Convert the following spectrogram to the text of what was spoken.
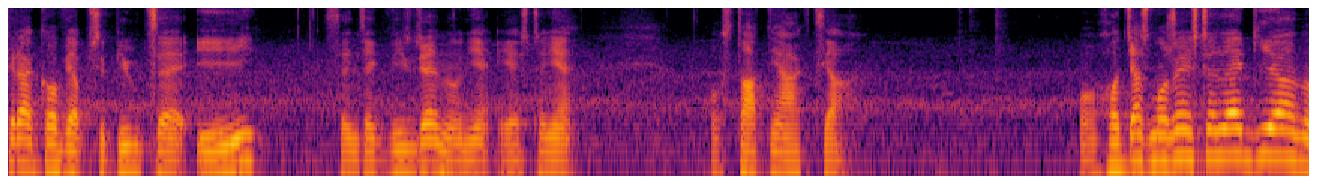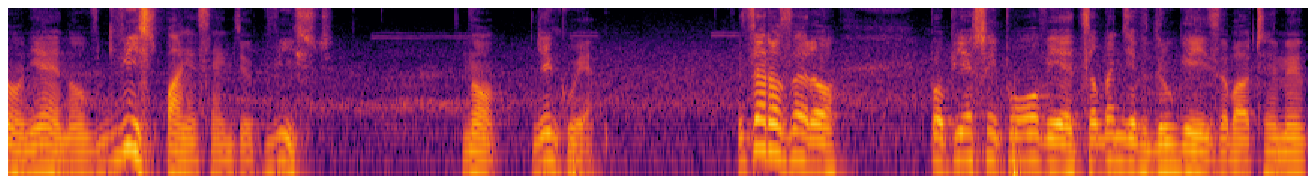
Krakowia przy piłce i... Sędzia gwizdże? No nie, jeszcze nie. Ostatnia akcja. O, chociaż może jeszcze Legia, no nie, no gwiszcz panie sędzio, gwiszcz. No, dziękuję. 0-0 po pierwszej połowie, co będzie w drugiej zobaczymy.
